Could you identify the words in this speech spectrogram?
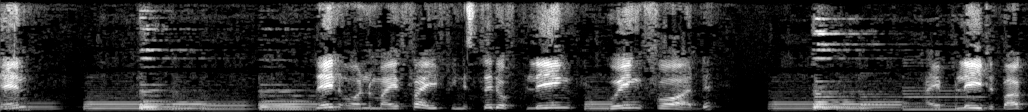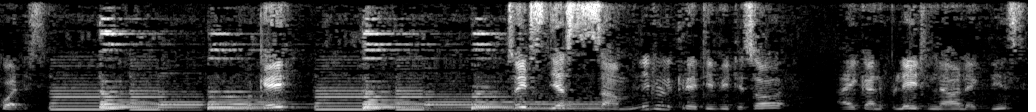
Then then on my 5 instead of playing going forward i play it backwards. Okay? So it's just some little creativity. So i can play it now like this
